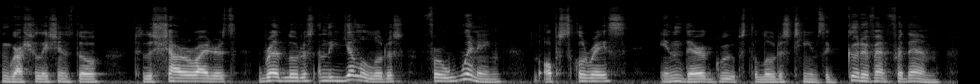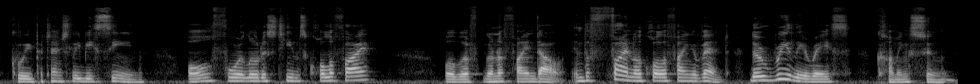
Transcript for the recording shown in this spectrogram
Congratulations, though, to the Shadow Riders, Red Lotus, and the Yellow Lotus for winning the obstacle race in their groups. The Lotus teams, a good event for them. Could we potentially be seeing all four Lotus teams qualify? Well, we're gonna find out in the final qualifying event, the relay race, coming soon.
